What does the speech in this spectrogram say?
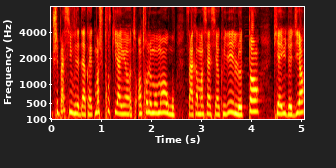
je sais pas si vous êtes d'accord avec moi, je trouve qu'il y a eu entre le moment où ça a commencé à circuler, le temps qu'il y a eu de dire,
